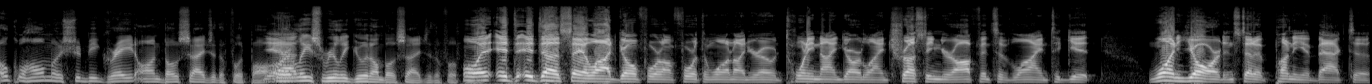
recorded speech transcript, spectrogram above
Oklahoma should be great on both sides of the football, yeah. or at least really good on both sides of the football. Well, it, it does say a lot going for it on fourth and one on your own 29 yard line, trusting your offensive line to get one yard instead of punting it back to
